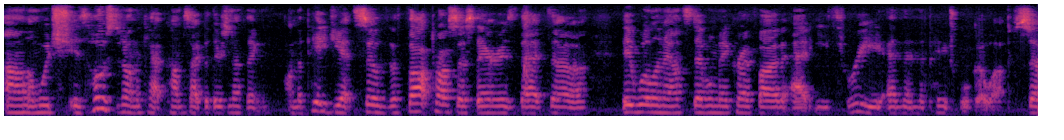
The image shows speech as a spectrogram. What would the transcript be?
um, which is hosted on the Capcom site, but there's nothing on the page yet. So the thought process there is that uh, they will announce Devil May Cry 5 at E3, and then the page will go up. So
